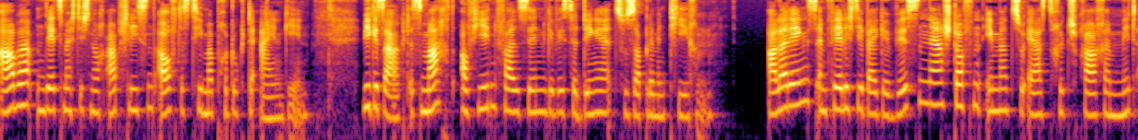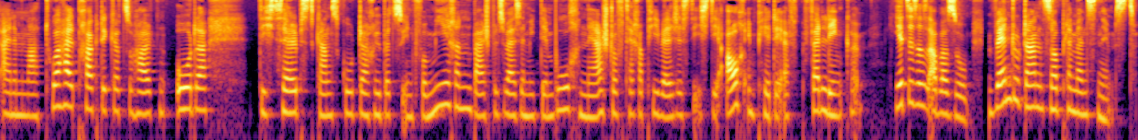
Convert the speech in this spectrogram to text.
Aber, und jetzt möchte ich noch abschließend auf das Thema Produkte eingehen. Wie gesagt, es macht auf jeden Fall Sinn, gewisse Dinge zu supplementieren. Allerdings empfehle ich dir bei gewissen Nährstoffen immer zuerst Rücksprache mit einem Naturheilpraktiker zu halten oder dich selbst ganz gut darüber zu informieren, beispielsweise mit dem Buch Nährstofftherapie, welches ich dir auch im PDF verlinke. Jetzt ist es aber so, wenn du dann Supplements nimmst,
